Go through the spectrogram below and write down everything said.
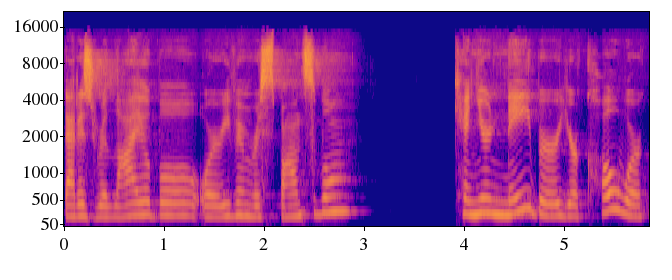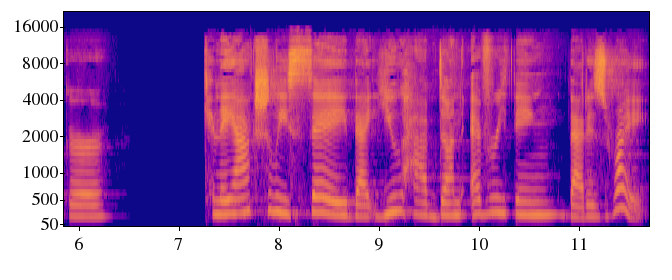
that is reliable, or even responsible? Can your neighbor, your coworker, can they actually say that you have done everything that is right?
